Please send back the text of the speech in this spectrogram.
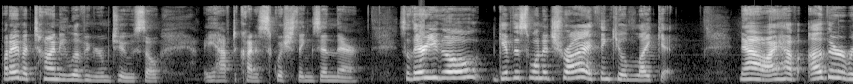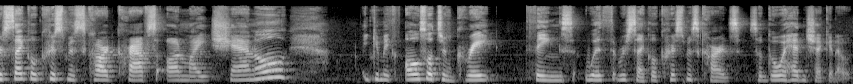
But I have a tiny living room too, so you have to kind of squish things in there. So there you go. Give this one a try. I think you'll like it. Now, I have other recycled Christmas card crafts on my channel. You can make all sorts of great things with recycled Christmas cards. So go ahead and check it out.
